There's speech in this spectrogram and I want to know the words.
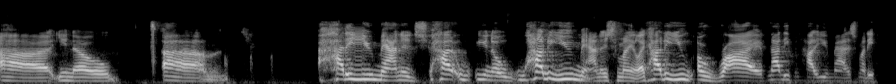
uh, you know, um, how do you manage how you know how do you manage money? Like how do you arrive not even how do you manage money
